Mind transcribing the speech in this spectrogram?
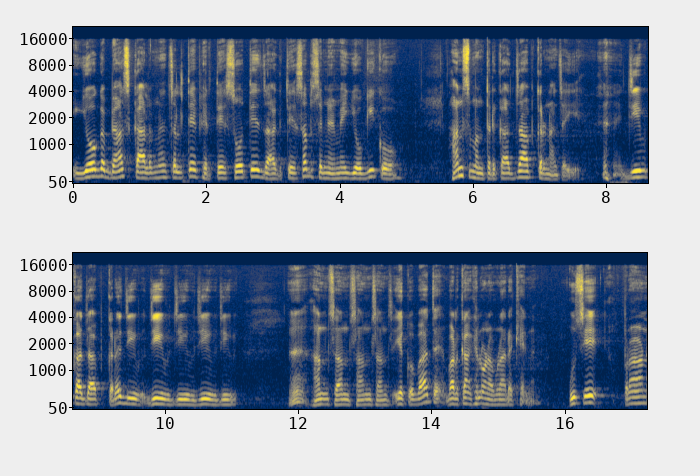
योग अभ्यास काल में चलते फिरते, सोते जागते, सब समय में योगी को हंस मंत्र का जाप करना चाहिए। जीव का जाप करे, जीव जीव जीव जीव जीव। है? हंस हंस हंस हंस, ये कोई बात है? बड़का खिलौना बना रखे ना? उसे प्राण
